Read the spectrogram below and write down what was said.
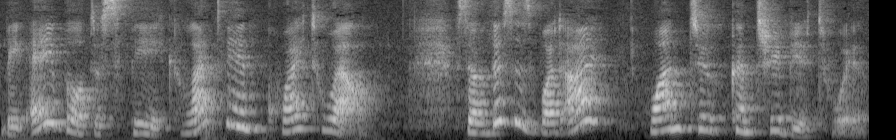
be able to speak Latvian quite well. So this is what I want to contribute with.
